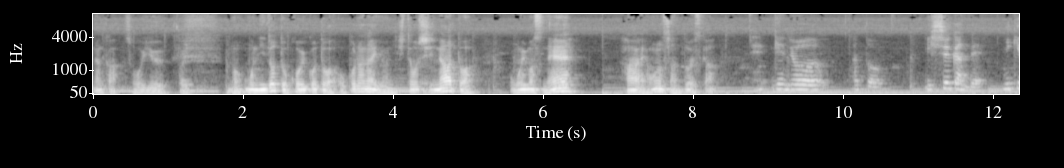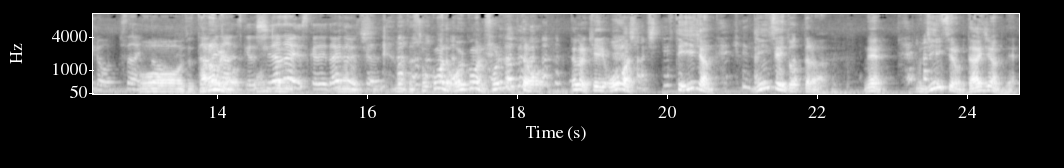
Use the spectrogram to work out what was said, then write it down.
なんかそういうはい。のもう二度とこういうことは起こらないようにしてほしいなとは思いますね。はい。小野さんどうですか？減量あと1週間で2キロ落とさないおとダメなんですけど知らないですからね。大丈夫ですからね。またそこまで追い込まない。それだったらお だから経理オーバーししていいじゃん。人生にとったらね。人生の大事なんで、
